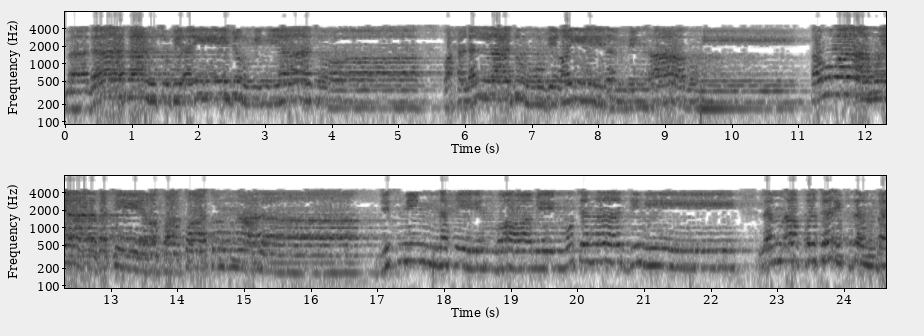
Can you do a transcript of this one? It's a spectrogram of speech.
ماذا فعلت بأي جرم يا ترى؟ طحن العدو بغير ذنب أعظم. أواه يا أبتي رصاصات على جسم نحيل ضامر متهدم لم أقترف ذنبا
